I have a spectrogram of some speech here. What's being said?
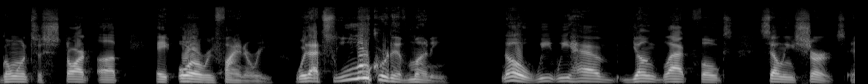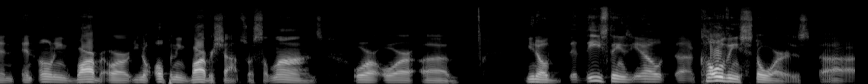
going to start up a oil refinery where that's lucrative money. No, we we have young black folks selling shirts and and owning barber or you know opening barbershops or salons or or uh, you know these things you know uh, clothing stores uh,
